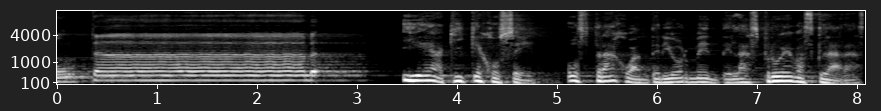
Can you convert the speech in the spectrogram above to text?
مرتاب Y he aquí que José os trajo anteriormente las pruebas claras,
